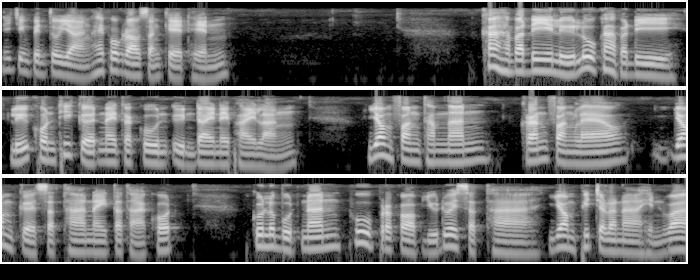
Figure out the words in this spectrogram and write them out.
นี่จึงเป็นตัวอย่างให้พวกเราสังเกตเห็น ข้าหบดีหรือลูกข้าบดี หรือคนที่เกิดในตระกูลอื่นใดในภายหลัง ย่อมฟังธรรมนั้น ครั้นฟังแล้ว ย่อมเกิดศรัทธาในตถาคต กุลบุตรนั้นผู้ประกอบอยู่ด้วยศรัทธาย่อมพิจารณาเห็นว่า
